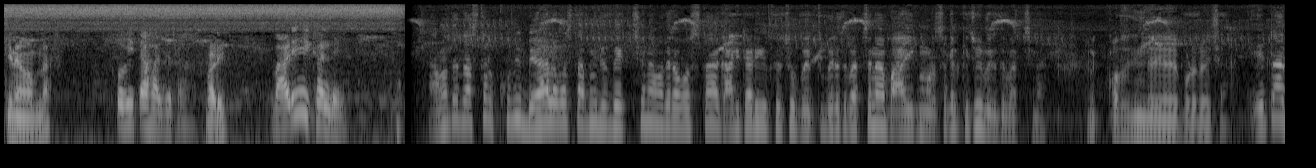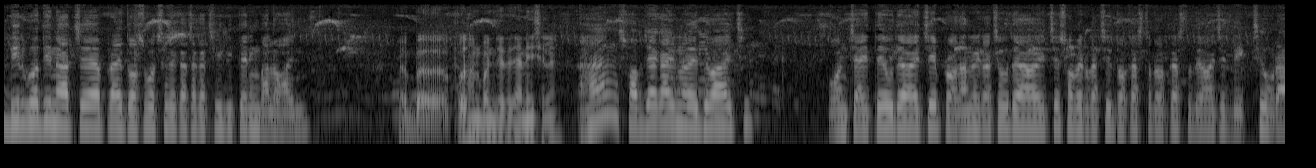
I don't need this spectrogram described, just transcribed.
কি নাম আপনার? কবিতা হাজরা। বাড়ি? বাড়ি এখানে আমাদের রাস্তার খুবই বেহাল অবস্থা আপনি যে দেখছেন আমাদের অবস্থা গাড়ি টাড়ি কিছু বেরোতে পারছে না বাইক মোটরসাইকেল কিছুই বেরোতে পারছে না। মানে কতদিন ধরে পড়ে রয়েছে? এটা দীর্ঘদিন আছে প্রায় দশ বছরের কাছাকাছি রিপেয়ারিং ভালো হয়নি। প্রধান পঞ্চায়েতে জানিয়েছিলেন? হ্যাঁ সব জায়গায় নয় দেওয়া হয়েছে। পঞ্চায়েতেও দেওয়া হয়েছে প্রধানের কাছেও দেওয়া হয়েছে সবের কাছে দরখাস্ত দরখাস্ত দেওয়া হয়েছে দেখছে ওরা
